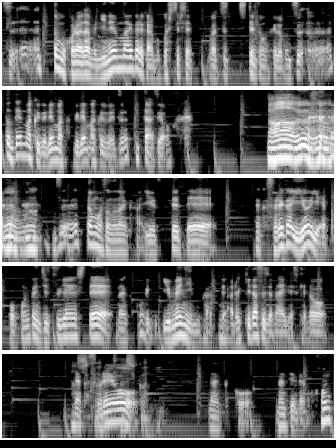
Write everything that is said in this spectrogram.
ずーっともうこれは多分2年前ぐらいから僕知ってる人はず知ってると思うんですけど、ずーっとデンマーク行く、デンマーク行く、デンマーク行く、ずーっと言ったんですよ。ああ、うんうんうんうん。ずーっともうそのなんか言ってて、なんかそれがいよいよやっぱこう本当に実現して、なんかこう夢に向かって歩き出すじゃないですけど、なんかそれをなんかこう、なんて言うんだろう、ほん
